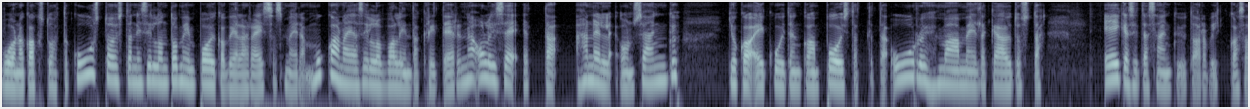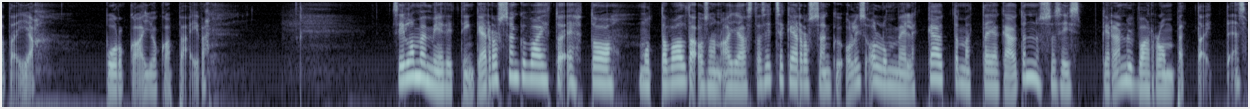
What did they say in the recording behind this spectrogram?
vuonna 2016, niin silloin Tomin poika vielä reissasi meidän mukana ja silloin valintakriteerinä oli se, että hänelle on sänky, joka ei kuitenkaan poista tätä uuryhmää meiltä käytöstä, eikä sitä sänkyä tarvitse kasata ja purkaa joka päivä. Silloin me mietittiin kerrossänkyvaihtoehtoa, mutta valtaosan ajasta sitten se kerrossänky olisi ollut meille käyttämättä ja käytännössä siis kerännyt vaan rompetta itteensä.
